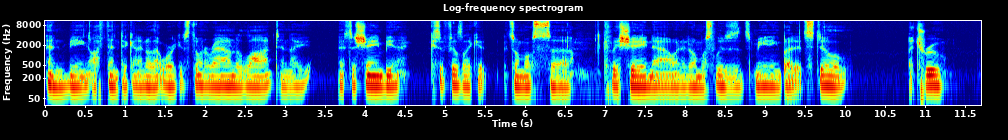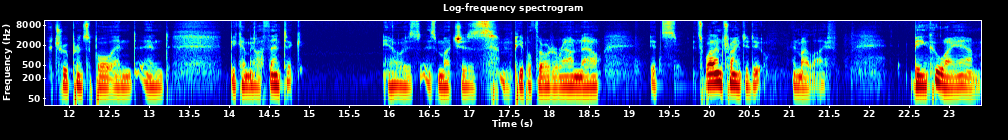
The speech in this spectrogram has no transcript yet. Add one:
and being authentic. And I know that word gets thrown around a lot, and I it's a shame because it feels like it it's almost uh, cliche now, and it almost loses its meaning. But it's still a true a true principle, and and becoming authentic. You know, as as much as people throw it around now, it's it's what I'm trying to do in my life, being who I am,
